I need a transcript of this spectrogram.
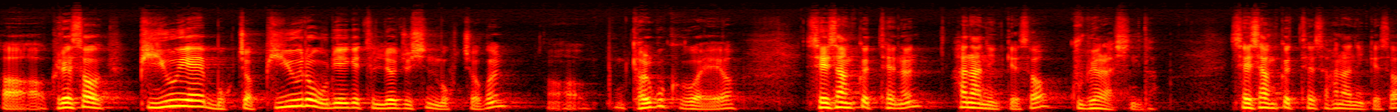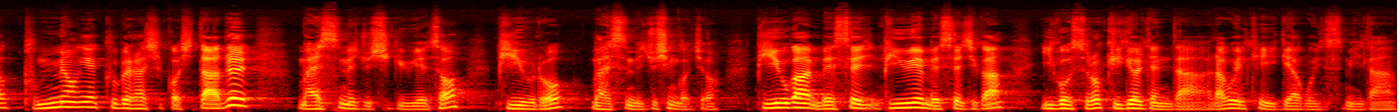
어, 그래서 비유의 목적, 비유로 우리에게 들려주신 목적은 어, 결국 그거예요. 세상 끝에는 하나님께서 구별하신다. 세상 끝에서 하나님께서 분명히 구별하실 것이다를 말씀해 주시기 위해서 비유로 말씀해 주신 거죠. 비유가 메시지, 비유의 메시지가 이것으로 귀결된다라고 이렇게 얘기하고 있습니다.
